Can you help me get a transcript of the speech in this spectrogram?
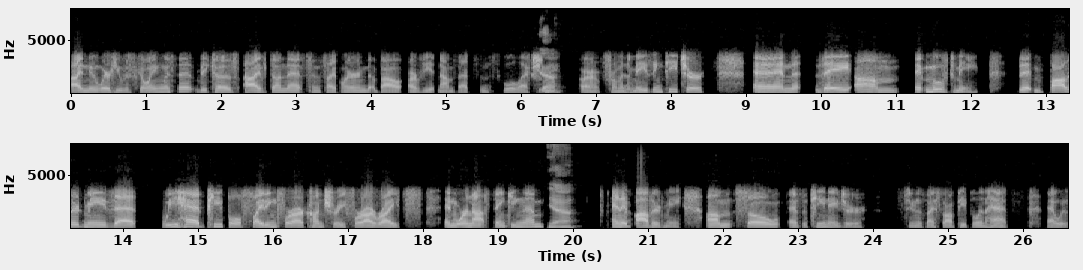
I knew where he was going with it because I've done that since I learned about our Vietnam vets in school, actually, yeah. uh, from an amazing teacher, and they um it moved me. It bothered me that we had people fighting for our country for our rights, and we're not thanking them. Yeah, and yeah. it bothered me. Um, so as a teenager, as soon as I saw people in hats that was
